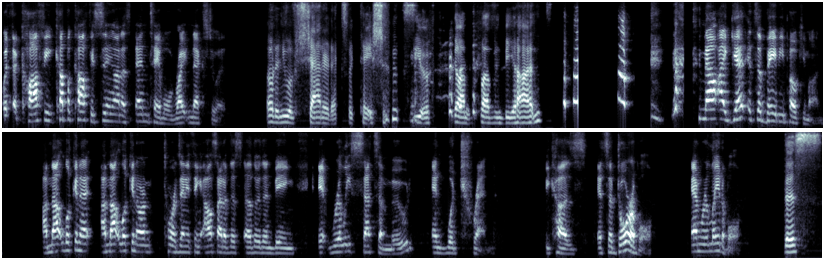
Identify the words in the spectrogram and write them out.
with a coffee cup of coffee sitting on his end table right next to it. Odin, you have shattered expectations. you have gone above and beyond. Now I get it's a baby Pokemon. I'm not looking at I'm not looking on towards anything outside of this other than being it really sets a mood and would trend because it's adorable and relatable. This,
